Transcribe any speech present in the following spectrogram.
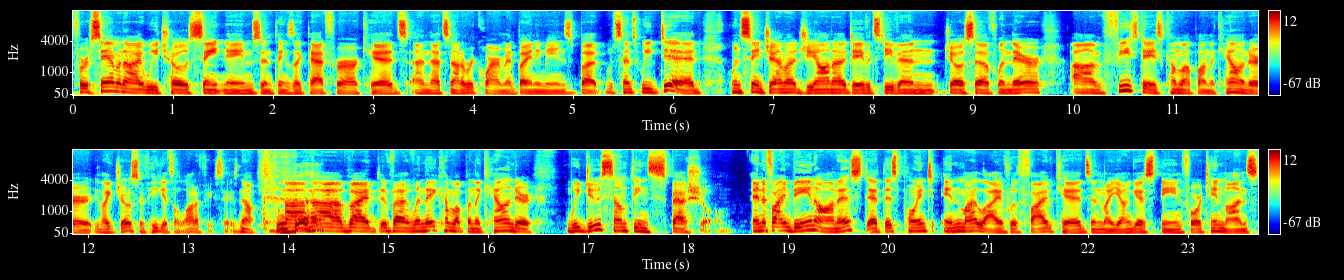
for Sam and I, we chose saint names and things like that for our kids, and that's not a requirement by any means. But since we did, when Saint Gemma, Gianna, David, Stephen, Joseph, when their um, feast days come up on the calendar, like Joseph, he gets a lot of feast days. No, um, uh, but but when they come up on the calendar, we do something special. And if I'm being honest, at this point in my life, with five kids and my youngest being 14 months,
